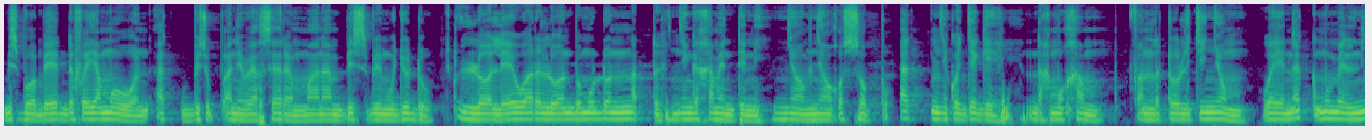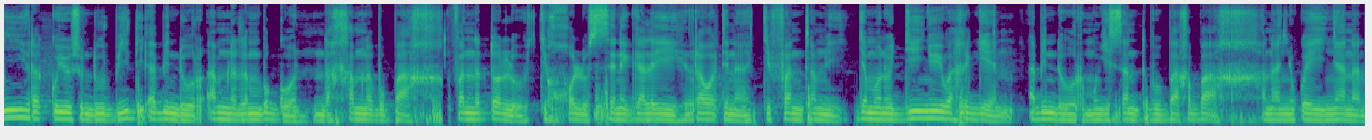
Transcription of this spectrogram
bis boobee dafa yamoo woon ak bisub anniversaire am maanaam bis bi mu juddu loolee waraloon ba mu doon natt ñi nga xamante ni ñoom ñoo ko sopp ak ñi ko ndax mu xam fan la toll ci ñoom. Waaye nag mu mel ni rakk Youssou bi di Aby Ndour am na lam bëggoon ndax xam na bu baax fan la toll ci xolu sénégalais yi rawatina ci fansam yi. Jamono ji ñuy wax Aby Ndour mu ngi sant bu baax baax. Xanaa ñu koy ñaanal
